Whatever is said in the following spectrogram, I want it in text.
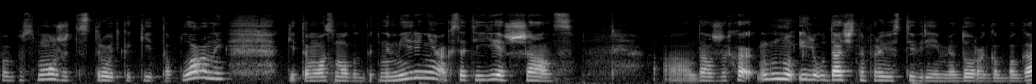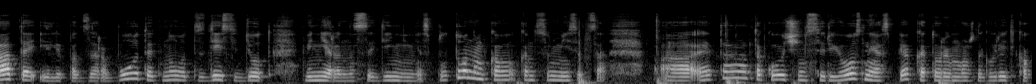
Вы сможете строить какие-то планы, какие-то у вас могут быть намерения. А, кстати, есть шанс даже, ну, или удачно провести время, дорого-богато, или подзаработать. Но вот здесь идет Венера на соединение с Плутоном к концу месяца. А это такой очень серьезный аспект, который можно говорить как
